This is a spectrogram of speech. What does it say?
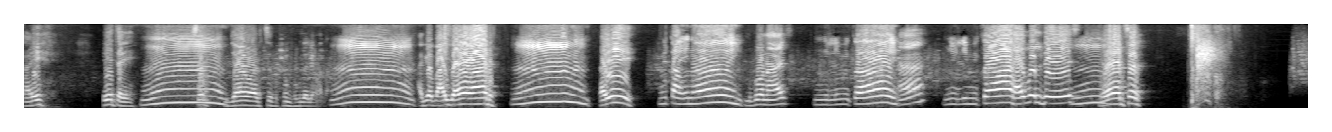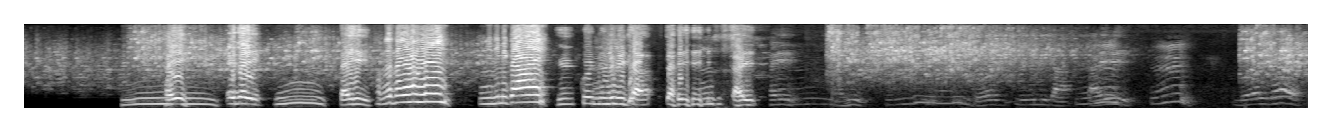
ताई ये ताई. जय वाढचं कुठून भूक लागली मला. अगे बाई जय वाढ ताई. मी ताई नाही. कोण आहेस? निलिमिका काय? निलिमिका काय? बोलतेस? जय वाढ चल. તાઈ એ તાઈ તાઈ સમજે ના હમ નિમિકા કોઈ નિમિકા તાઈ તાઈ તાઈ બોલ બોલ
